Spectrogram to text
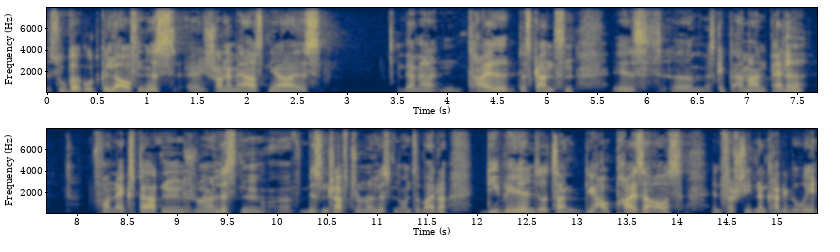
super gut gelaufen ist, äh, schon im ersten Jahr ist, wir haben ja ein Teil des Ganzen ist, ähm, es gibt einmal ein Panel, von Experten, Journalisten, äh, Wissenschaftsjournalisten und so weiter, die wählen sozusagen die Hauptpreise aus in verschiedenen Kategorien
